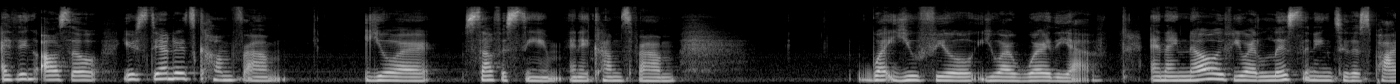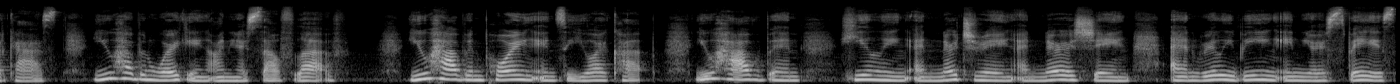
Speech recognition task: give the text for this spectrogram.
I think also your standards come from your self esteem and it comes from what you feel you are worthy of. And I know if you are listening to this podcast, you have been working on your self love. You have been pouring into your cup. You have been healing and nurturing and nourishing and really being in your space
